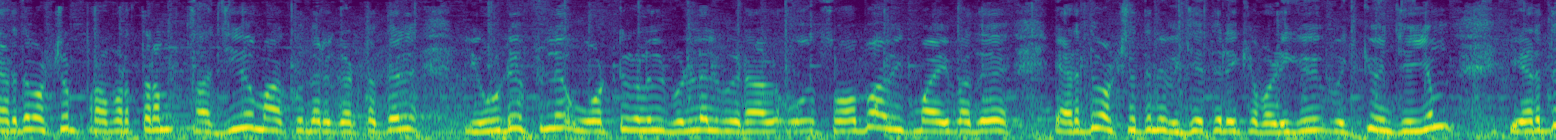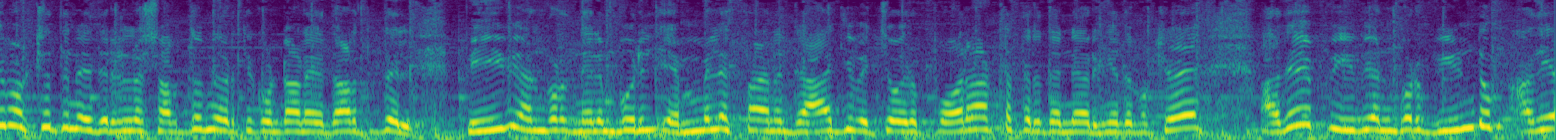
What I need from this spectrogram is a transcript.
ഇടതുപക്ഷം പ്രവർത്തനം സജീവമാക്കുന്ന ഒരു ഘട്ടത്തിൽ യു ഡി എഫിലെ വോട്ടുകളിൽ വിള്ളൽ വീണാൽ സ്വാഭാവികമായും അത് ഇടതുപക്ഷത്തിന്റെ വിജയത്തിലേക്ക് വഴി വയ്ക്കുകയും ചെയ്യും. ഇടതുപക്ഷത്തിനെതിരെയുള്ള ശബ്ദം ഉയർത്തിക്കൊണ്ടാണ് യഥാർത്ഥത്തിൽ പി വി അൻവർ നിലമ്പൂരിൽ എം എൽ എ സ്ഥാനം രാജിവെച്ച ഒരു പോരാട്ടത്തിന് തന്നെ ഇറങ്ങിയത്. പക്ഷേ അതേ പി വി അൻവർ വീണ്ടും അതേ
